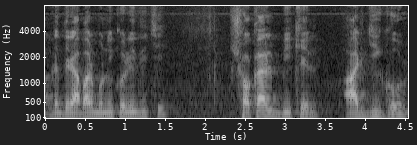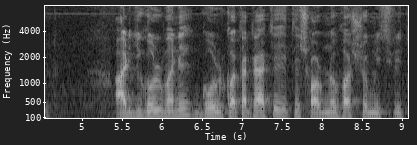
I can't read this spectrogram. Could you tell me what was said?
আপনাদের আবার মনে করিয়ে দিচ্ছি। সকাল বিকেল আরজি গোল্ড। আরজি গোল্ড মানে গোল্ড কথাটা আছে এতে স্বর্ণভস্য মিশ্রিত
